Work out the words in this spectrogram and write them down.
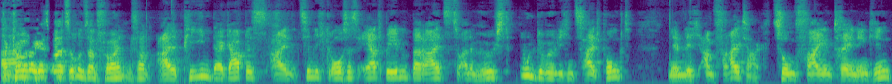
Dann kommen wir doch jetzt mal zu unseren Freunden von Alpine. Da gab es ein ziemlich großes Erdbeben bereits zu einem höchst ungewöhnlichen Zeitpunkt nämlich am Freitag zum freien Training hin.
